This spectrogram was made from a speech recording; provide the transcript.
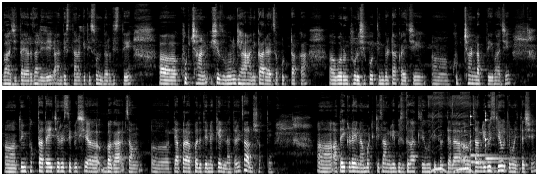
भाजी तयार झालेली आहे आणि दिसताना किती सुंदर दिसते. खूप छान शिजवून घ्या आणि कारळ्याचं कूट टाका. वरून थोडीशी कोथिंबीर टाकायची. खूप छान लागते ही भाजी. तुम्ही फक्त आता याची रेसिपी शे बघा जाऊन. त्या प पद्धतीने केली ना तरी चालू शकते. आता इकडे आहे ना मटकी चांगली भिजत घातली होती तर त्याला चांगली भिजली होती म्हणजे तसे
